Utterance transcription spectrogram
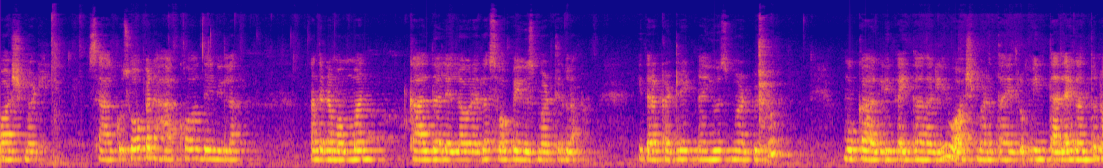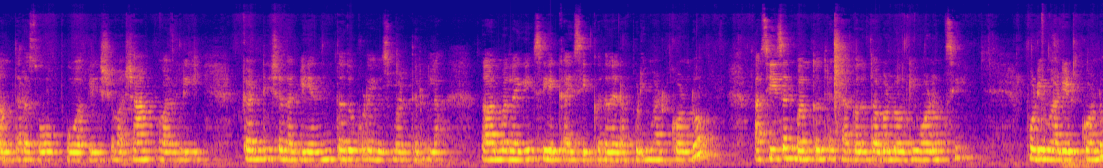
ವಾಶ್ ಮಾಡಿ. ಸಾಕು. ಸೋಪೆಲ್ಲ ಹಾಕೋದೇನಿಲ್ಲ. ಅಂದರೆ ನಮ್ಮ ಅಮ್ಮನ ಕಾಲದಲ್ಲೆಲ್ಲ ಅವರೆಲ್ಲ ಸೋಪೆ ಯೂಸ್ ಮಾಡ್ತಿರಲ್ಲ. ಈ ಥರ ಕಡ್ಲೆಟ್ನ ಯೂಸ್ ಮಾಡಿಬಿಟ್ಟು ಮುಖ ಆಗಲಿ, ಕೈ ಕಾಲಾಗಲಿ ವಾಶ್ ಮಾಡ್ತಾಯಿದ್ರು ಇನ್ನು ತಲೆಗಂತೂ ನಮ್ಮ ಥರ ಸೋಪು ಆಗಲಿ ಶಾಂಪು ಆಗಲಿ ಕಂಡೀಷನ್ ಆಗಲಿ ಎಂಥದ್ದು ಕೂಡ ಯೂಸ್ ಮಾಡ್ತಿರಲಿಲ್ಲ. ನಾರ್ಮಲಾಗಿ ಸೀಗೆಕಾಯಿ ಸಿಕ್ಕಿರೋದೆಲ್ಲ ಪುಡಿ ಮಾಡಿಕೊಂಡು, ಆ ಸೀಸನ್ ಬಂತು ಅಂದರೆ ಸಾಕೋದು ತೊಗೊಂಡೋಗಿ ಒಣಗಿಸಿ ಪುಡಿ ಮಾಡಿ ಇಟ್ಕೊಂಡು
